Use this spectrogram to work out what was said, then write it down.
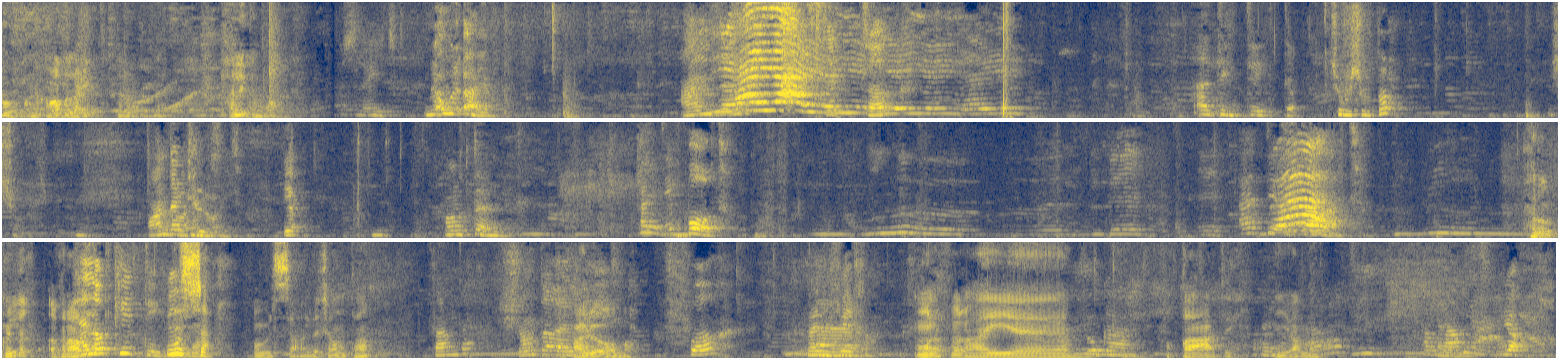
أشوفكم. اغراض العيد. تبعنا خليكم معي بس العيد من اول آية. عندك تيك توك ادي تيك توك شوف الشرطة. وعندك. كنز يا هذا الثاني ادي بوت هذول كل أغراض؟ هلو كيتي. لسه. ولسه عندك شنطة؟ فهمت الشنطة حلو والله. فوق. هاي الفيخه مو نفر هاي آه، فقاعاتي يلا.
